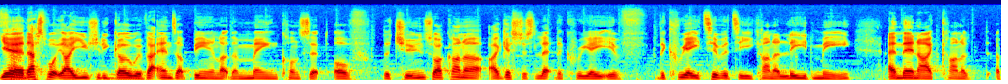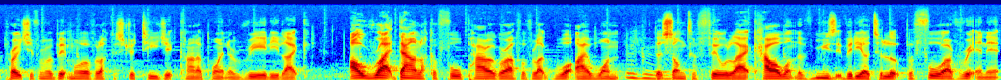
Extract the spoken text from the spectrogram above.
yeah, songs. that's what I usually go with. That ends up being like the main concept of the tune. So I kind of, I guess, just let the creative, the creativity kind of lead me, and then I kind of approach it from a bit more of like a strategic kind of point, and really like. I'll write down like a full paragraph of like what I want Mm-hmm. the song to feel like, how I want the music video to look before I've written it.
